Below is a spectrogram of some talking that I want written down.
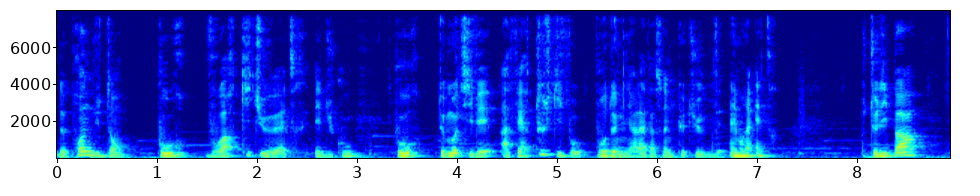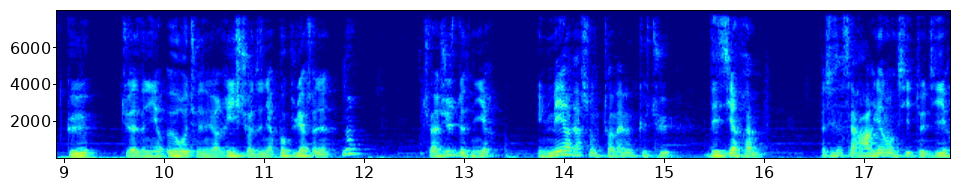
de prendre du temps pour voir qui tu veux être et du coup, pour te motiver à faire tout ce qu'il faut pour devenir la personne que tu aimerais être. Je te dis pas que tu vas devenir heureux, tu vas devenir riche, tu vas devenir populaire, tu vas devenir... Non, tu vas juste devenir une meilleure version de toi-même que tu désires vraiment. Parce que ça sert à rien aussi de te dire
